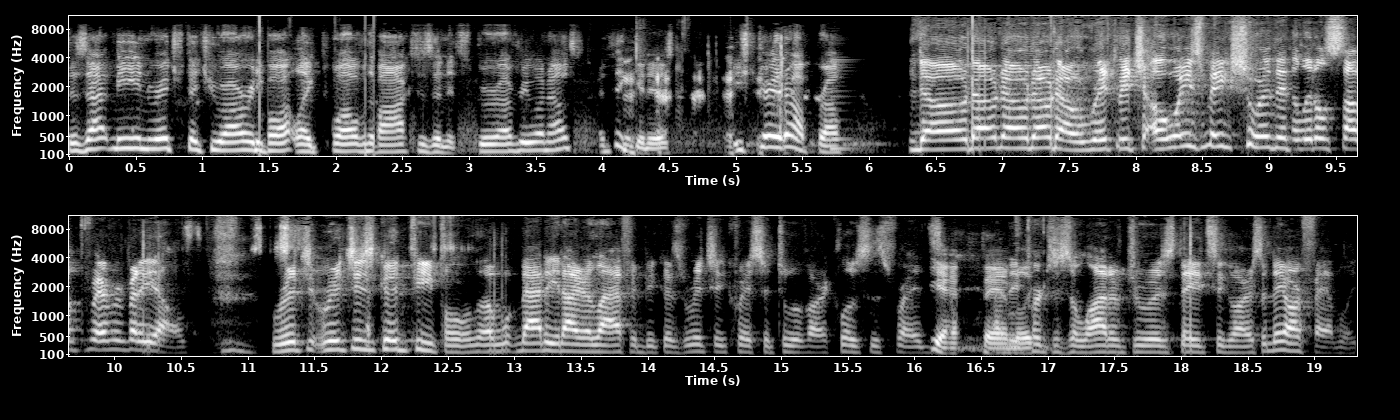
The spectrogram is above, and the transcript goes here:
does that mean, Rich, that you already bought like twelve of the boxes and it screw everyone else? I think it is. Be straight up, bro. No, no, no, no, no. Rich, Rich always makes sure that a little stuff for everybody else. Rich, Rich is good people. Uh, Maddie and I are laughing because Rich and Chris are two of our closest friends. Yeah, And they purchase a lot of Drew Estate cigars, and they are family.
